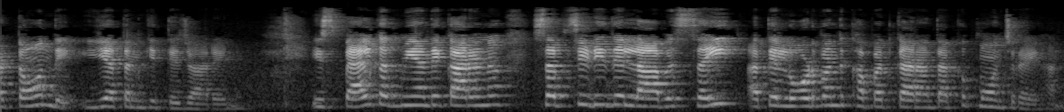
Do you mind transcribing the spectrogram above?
ਹਟਾਉਣ ਦੇ ਯਤਨ ਕੀਤੇ ਜਾ ਰਹੇ ਨੇ। ਇਸ ਪਹਿਲ ਕਦਮੀਆਂ ਦੇ ਕਾਰਨ ਸਬਸਿਡੀ ਦੇ ਲਾਭ ਸਹੀ ਅਤੇ ਲੋੜਵੰਦ ਖਪਤਕਾਰਾਂ ਤੱਕ ਪਹੁੰਚ ਰਹੇ ਹਨ।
